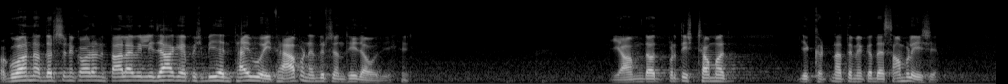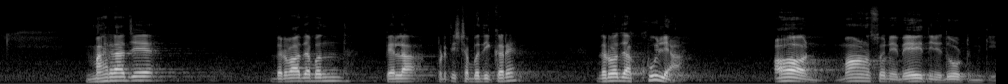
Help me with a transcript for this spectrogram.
ભગવાનના દર્શન કરવાને તાલાવેલી જાગે, પછી બીજાને થાય હોય, થાય, આપણને દર્શન થઈ જાવ જોઈએ એ અમદાવાદ પ્રતિષ્ઠામાં જે ઘટના તમે કદાચ સાંભળી છે મહારાજે દરવાજા બંધ પહેલા પ્રતિષ્ઠા બધી કરે. દરવાજા ખુલ્યા. અન માણસોને બે દિને દોટ મૂકી.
